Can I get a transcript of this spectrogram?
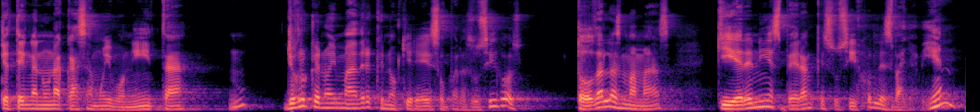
que tengan una casa muy bonita. Yo creo que no hay madre que no quiere eso para sus hijos. Todas las mamás quieren y esperan que sus hijos les vaya bien.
